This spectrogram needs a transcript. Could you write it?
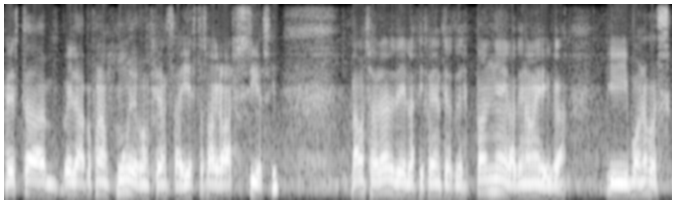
Esta es la persona muy de confianza y esta se va a grabar sí o sí. Vamos a hablar de las diferencias de España y Latinoamérica. Y bueno, pues,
